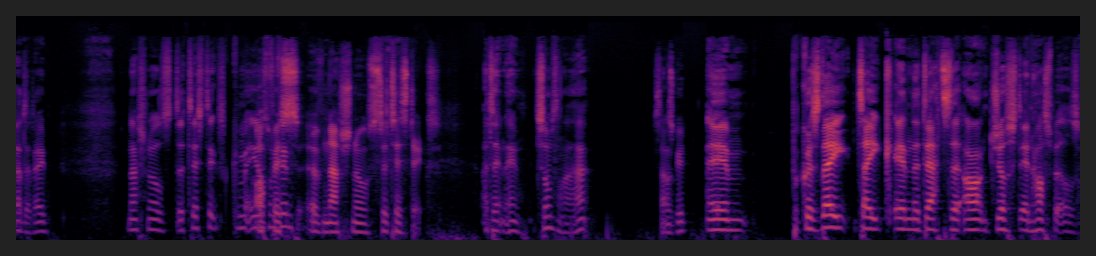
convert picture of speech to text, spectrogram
I don't know. National Statistics Committee Office of National Statistics. I don't know. Something like that. Sounds good. Um, because they take in the deaths that aren't just in hospitals,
